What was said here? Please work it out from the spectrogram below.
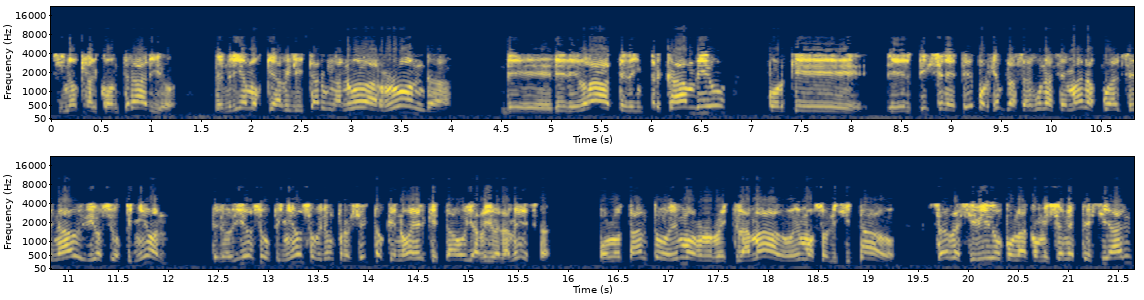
sino que al contrario, tendríamos que habilitar una nueva ronda de, de debate, de intercambio, porque el PIC-CNT, por ejemplo, hace algunas semanas fue al Senado y dio su opinión, pero dio su opinión sobre un proyecto que no es el que está hoy arriba de la mesa. Por lo tanto, hemos reclamado, hemos solicitado ser recibido por la Comisión Especial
